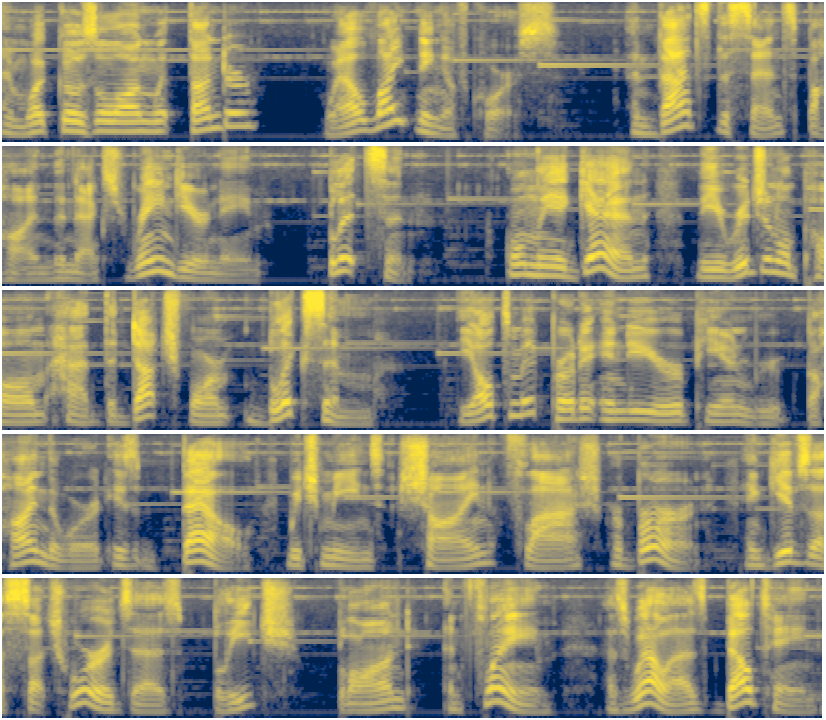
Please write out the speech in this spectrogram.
And what goes along with thunder? Well, lightning of course. And that's the sense behind the next reindeer name, Blitzen. Only again, the original poem had the Dutch form Blixem. The ultimate Proto-Indo-European root behind the word is bel, which means shine, flash, or burn, and gives us such words as bleach, blonde, and flame, as well as Beltane,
